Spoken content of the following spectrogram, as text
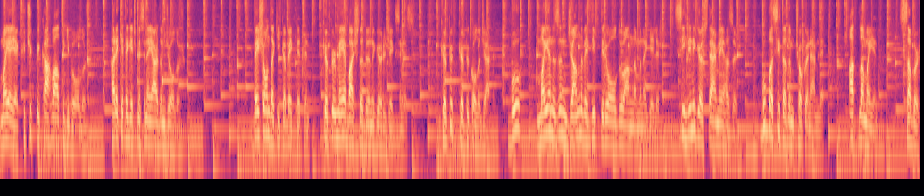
Mayaya küçük bir kahvaltı gibi olur. Harekete geçmesine yardımcı olur. 5-10 dakika bekletin. Köpürmeye başladığını göreceksiniz. Köpük köpük olacak. Bu, mayanızın canlı ve dipdiri olduğu anlamına gelir. Sihrini göstermeye hazır. Bu basit adım çok önemli. Atlamayın. Sabır.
